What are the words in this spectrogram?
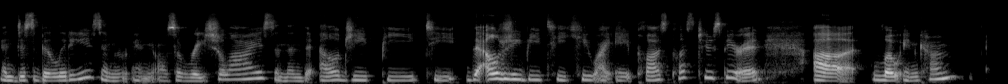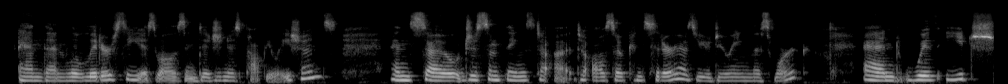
and disabilities and, and also racialized. And then the LGBT, the LGBTQIA plus plus two spirit, uh, low income, and then low literacy as well as indigenous populations. And so just some things to, uh, to also consider as you're doing this work. And with each,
